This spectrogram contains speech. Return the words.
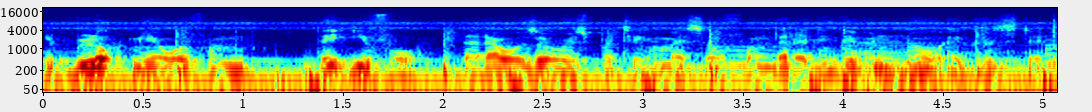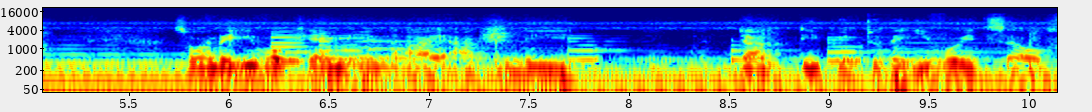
it blocked me away from the evil that I was always protecting myself from that I didn't even know existed. So when the evil came in, I actually dug deep into the evil itself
